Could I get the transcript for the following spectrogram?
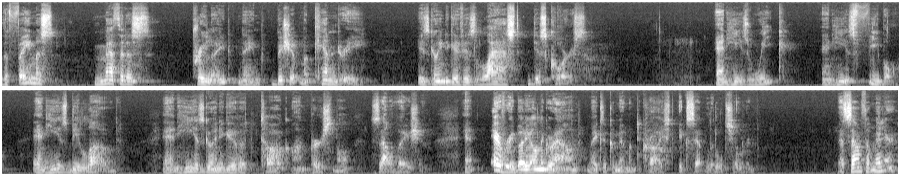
The famous Methodist prelate named Bishop McKendree is going to give his last discourse. And he is weak, and he is feeble, and he is beloved, and he is going to give a talk on personal salvation. And everybody on the ground makes a commitment to Christ except little children. That sound familiar?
